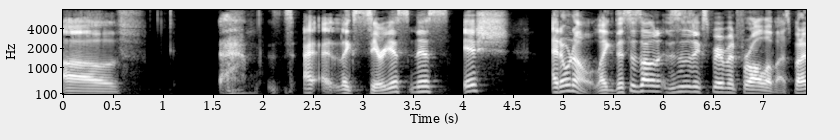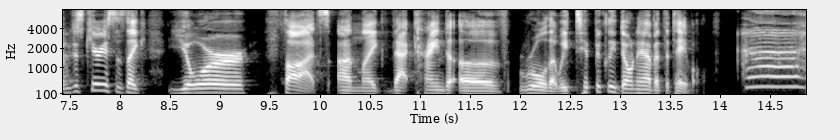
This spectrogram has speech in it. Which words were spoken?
of like seriousness ish. I don't know. Like this is on this is an experiment for all of us, but I'm just curious as like your thoughts on like that kind of rule that we typically don't have at the table. Uh,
